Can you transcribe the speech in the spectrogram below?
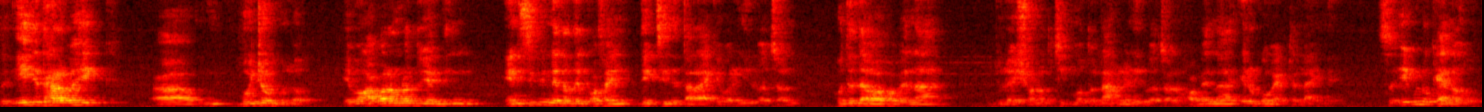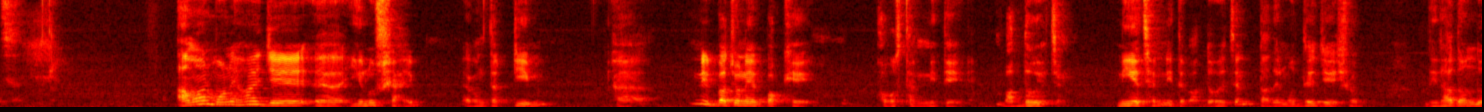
তো এই যে ধারাবাহিক বৈঠকগুলো এবং আবার আমরা দুই একদিন এনসিপির নেতাদের কথাই দেখছি যে তারা একেবারে নির্বাচন হতে দেওয়া হবে না, জুলাই সনদ ঠিক মতো না হলে নির্বাচন হবে না, এরকম একটা লাইনে। সো এগুলো কেন হচ্ছে? আমার মনে হয় যে ইউনুস সাহেব এবং তার টিম নির্বাচনের পক্ষে অবস্থান নিতে বাধ্য হয়েছেন, নিয়েছেন, নিতে বাধ্য হয়েছেন। তাদের মধ্যে যে সব দ্বিধাদ্বন্দ্ব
